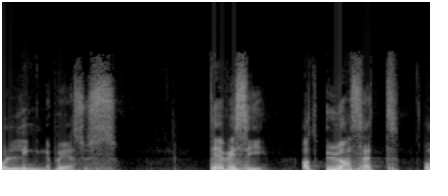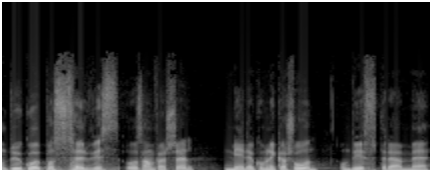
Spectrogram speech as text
å ligne på Jesus. Det vil si at uansett om du går på service og samferdsel, mediekommunikasjon, om du gifter deg med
